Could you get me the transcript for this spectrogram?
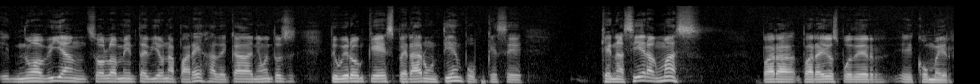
eh, no habían, solamente había una pareja de cada animal, entonces tuvieron que esperar un tiempo que, se, que nacieran más para, para ellos poder comer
